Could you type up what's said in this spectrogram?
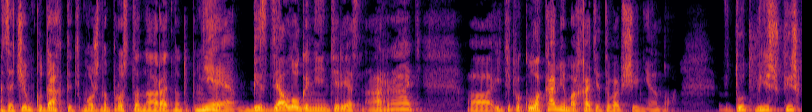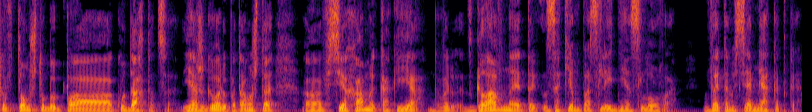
Зачем кудахтать? Можно просто наорать на топ. Не, без диалога неинтересно. Орать а, и типа кулаками махать это вообще не оно. Тут фишка в том, чтобы покудахтаться. Я же говорю, потому что э, все хамы, как я, говорю, главное это за кем последнее слово. В этом вся мякотка.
